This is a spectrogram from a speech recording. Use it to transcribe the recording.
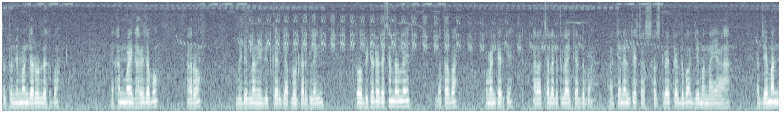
तो तुम्हें मन ज़रूर देखबा। एखन मैं घरे যাব और वीडियो गलान एडिट करके अपलोड करके लगी। तो वीडियोटा कैसन लगल बताबा कमेंट करके। और अच्छा लगे तो लाइक कर देबा। और चैनल के सब्सक्राइब कर देव जे मन नया है। और जे मन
